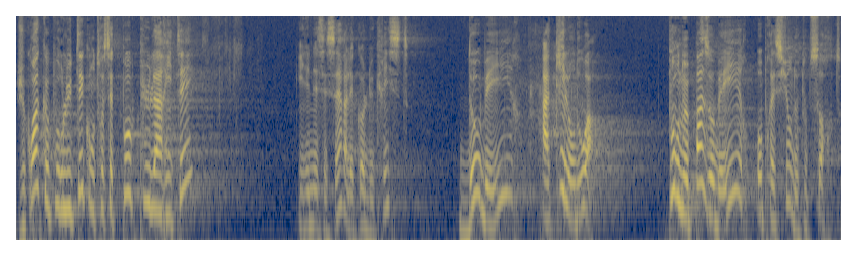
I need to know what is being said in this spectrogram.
Je crois que pour lutter contre cette popularité, il est nécessaire à l'école du Christ d'obéir à qui l'on doit, pour ne pas obéir aux pressions de toutes sortes.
